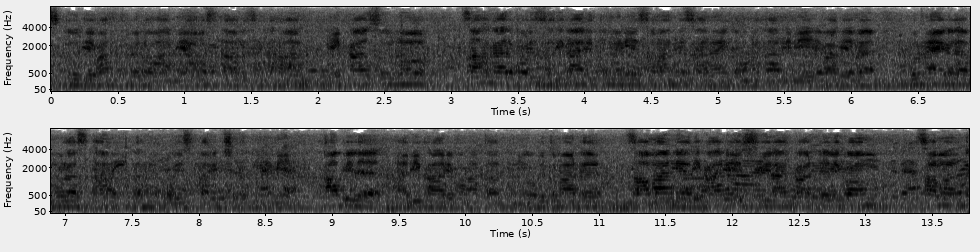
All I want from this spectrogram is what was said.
ස්තුතිවන්ත වෙනවා. මේ අවස්ථාව සඳහා ඒකාසුනෝ සහකාර පොලිස් අධිකාරීතුමනි සමන් දිසානායක මහතාණෙනි ඒ වගේම කුරුණෑගල මූලස්ථාන ප්‍රධාන පොලිස් පරීක්ෂකතුමනි කපිල අධිකාරී මහතාතුමනි. ඔබතුමාට සාමාන්‍ය අධිකාරී ශ්‍රී ලංකා ටෙලිකොම් සමන්ත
